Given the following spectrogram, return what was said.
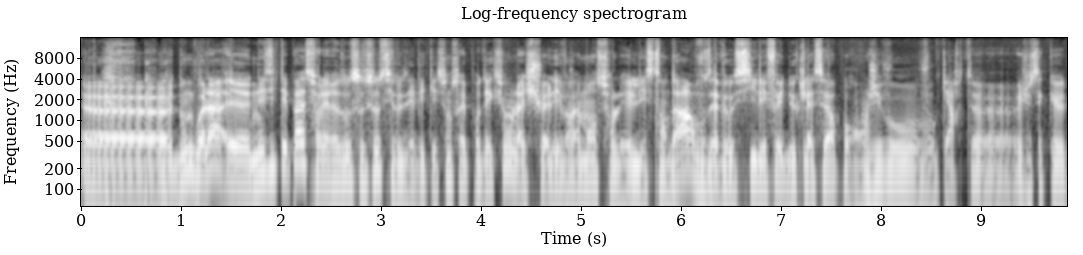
Euh, donc voilà, euh, n'hésitez pas sur les réseaux sociaux si vous avez des questions sur les protections. Là, je suis allé vraiment sur les, standards. Vous avez aussi les feuilles de classeur pour ranger vos, vos cartes. je sais que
